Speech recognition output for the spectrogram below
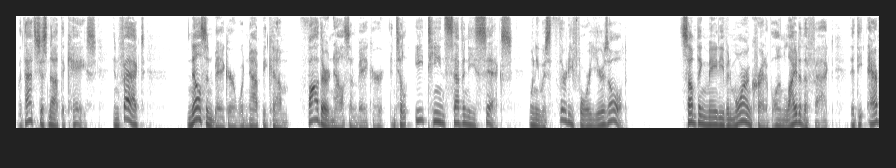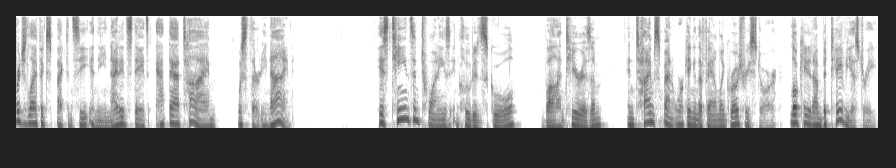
But that's just not the case. In fact, Nelson Baker would not become Father Nelson Baker until 1876 when he was 34 years old. Something made even more incredible in light of the fact that the average life expectancy in the United States at that time was 39. His teens and 20s included school, volunteerism, and time spent working in the family grocery store located on Batavia Street,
